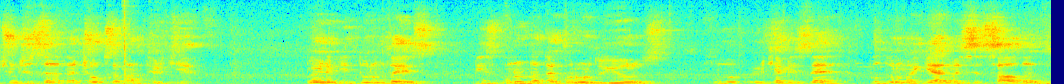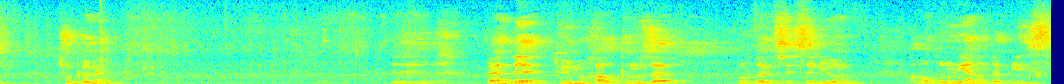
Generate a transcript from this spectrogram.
üçüncü sırada çok zaman Türkiye. Böyle bir durumdayız. Biz bununla da gurur duyuyoruz. Bu ülkemizde bu duruma gelmesi sağlığın çok önemli. Ee, ben de tüm halkımıza buradan sesleniyorum. Ama bunun yanında biz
